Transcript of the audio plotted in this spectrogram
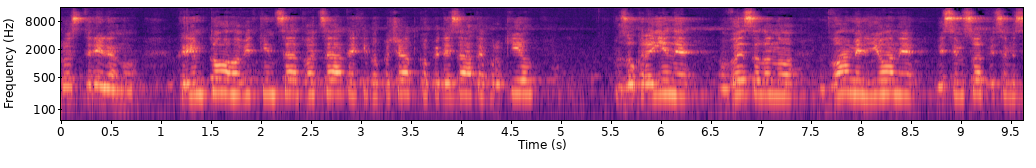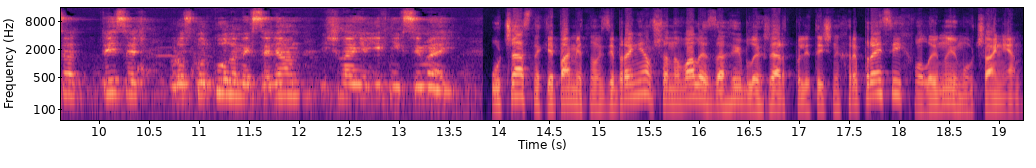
розстріляно. Крім того, від кінця 20-х і до початку 50-х років з України виселено 2 мільйони 880 тисяч розкуркулених селян і членів їхніх сімей. Учасники пам'ятного зібрання вшанували загиблих жертв політичних репресій хвилиною мовчання,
